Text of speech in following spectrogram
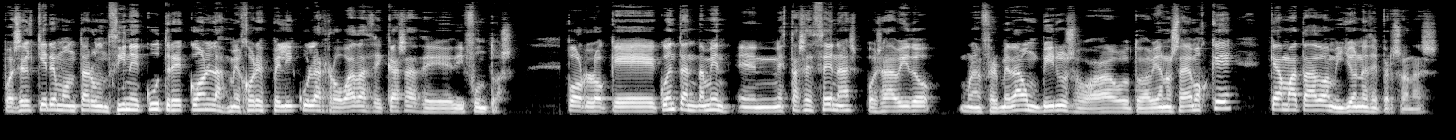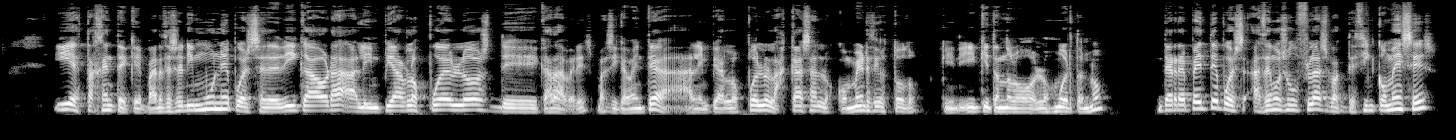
pues él quiere montar un cine cutre con las mejores películas robadas de casas de difuntos. Por lo que cuentan también en estas escenas, pues ha habido una enfermedad, un virus o algo, todavía no sabemos qué, que ha matado a millones de personas. Y esta gente que parece ser inmune, pues se dedica ahora a limpiar los pueblos de cadáveres, básicamente, a limpiar los pueblos, las casas, los comercios, todo, y quitando los muertos, ¿no? De repente, pues hacemos un flashback de cinco meses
